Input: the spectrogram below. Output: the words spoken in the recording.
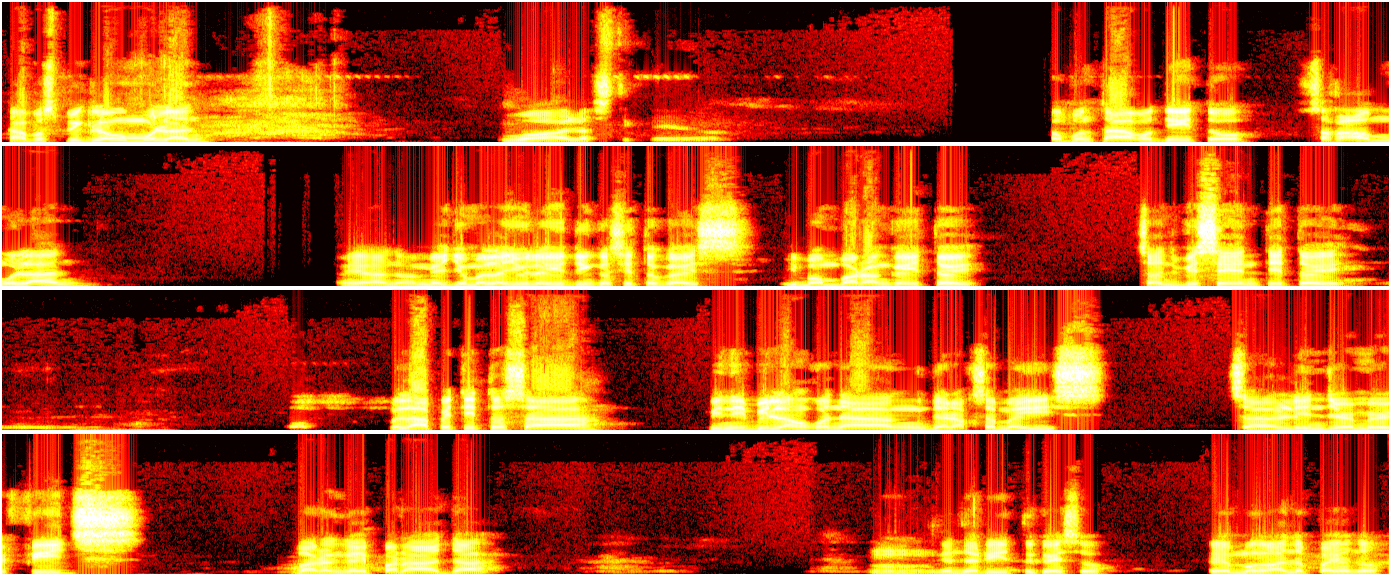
Tapos biglang umulan. Wow, lastik na yun. Papunta ako dito, saka umulan. Ayan, oh, medyo malayo-layo din kasi to guys. Ibang barangay ito eh. San Vicente ito eh. Malapit ito sa binibilang ko ng darak sa mais sa Lindermer Feeds, Barangay Parada. Hmm, ganda rito guys oh. Eh mga ano pa yun oh.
